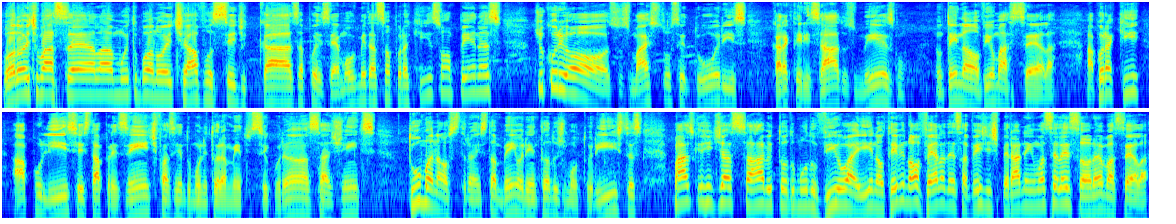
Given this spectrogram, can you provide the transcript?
Boa noite, Marcela. Muito boa noite a você de casa. Pois é, a movimentação por aqui são apenas de curiosos, mais torcedores caracterizados mesmo não tem não, viu, Marcela? Ah, por aqui, a polícia está presente, fazendo monitoramento de segurança, agentes do Manaus Trans também orientando os motoristas. Mas o que a gente já sabe, todo mundo viu aí, não teve novela dessa vez de esperar nenhuma seleção, né, Marcela?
